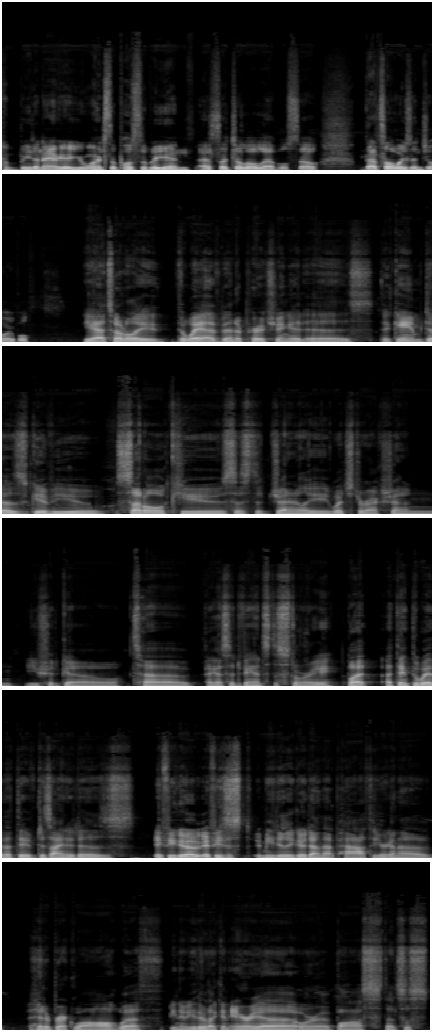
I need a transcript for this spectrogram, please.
beat an area you weren't supposed to be in at such a low level so that's always enjoyable yeah, totally. The way I've been approaching it is the game does give you subtle cues as to generally which direction you should go to, I guess, advance the story. But I think the way that they've designed it is if you go, if you just immediately go down that path, you're going to hit a brick wall with, you know, either like an area or a boss that's just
